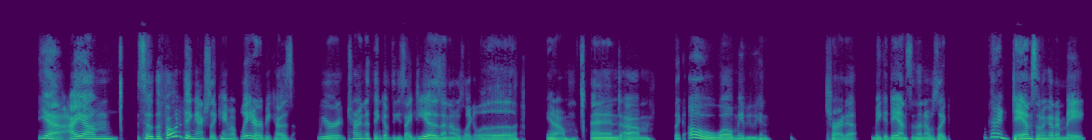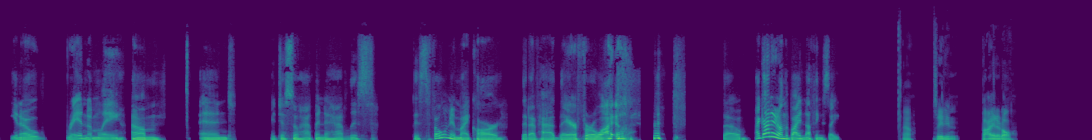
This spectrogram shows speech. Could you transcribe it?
Yeah, I um so the phone thing actually came up later because we were trying to think of these ideas and I was like, Ugh, you know, and um like, oh, well, maybe we can try to make a dance. And then I was like, what kind of dance am I gonna make, you know, randomly? Um and it just so happened to have this this phone in my car that I've had there for a while. so I got it on the buy nothing site. Oh, so you didn't buy it at all.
